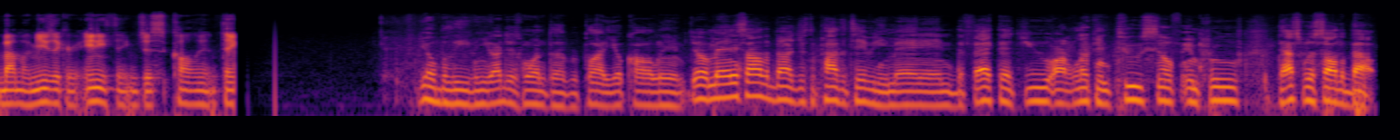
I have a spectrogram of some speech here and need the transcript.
about my music or anything, just call in. Thank Yo, believe in you. I just wanted to reply to your call in. Yo, man, it's all about just the positivity, man, and the fact that you are looking to self improve. That's what it's all about.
